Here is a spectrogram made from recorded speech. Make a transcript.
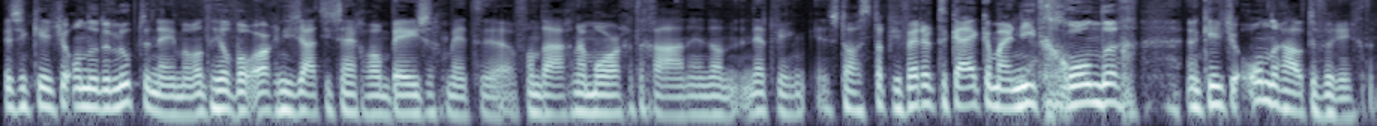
eens een keertje onder de loep te nemen? Want heel veel organisaties zijn gewoon bezig met uh, vandaag naar morgen te gaan en dan net weer een stapje verder te kijken, maar niet grondig een keertje onderhoud te verrichten.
